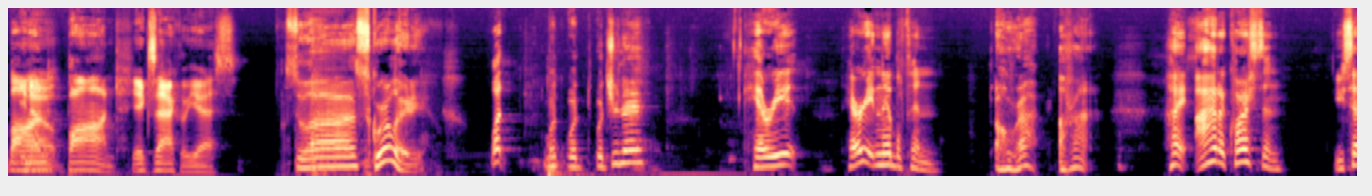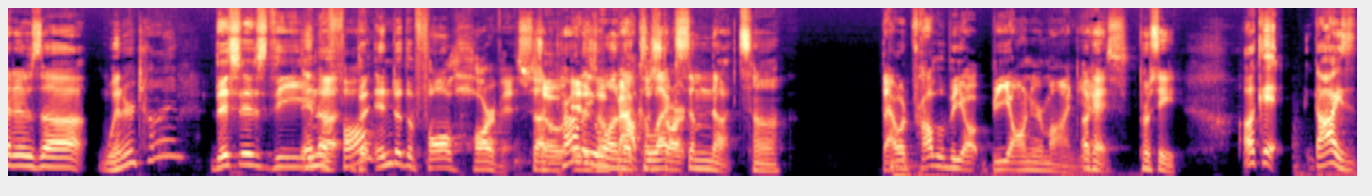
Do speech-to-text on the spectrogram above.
Bond. you know bond. Exactly. Yes. So, uh, squirrel lady. What? What what what's your name? Harriet? Harriet Nibbleton. All right. All right. Hey, I had a question. You said it was uh winter time? This is the End of uh, fall? the end of the fall harvest. So, So, I probably it is want to about collect start- some nuts, huh? That would probably be, be on your mind. Yes. Okay, proceed. Okay, guys,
